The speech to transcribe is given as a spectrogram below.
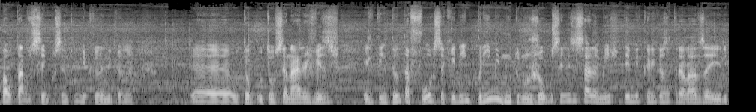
pautado 100% em mecânica, né? É, o, teu, o teu cenário, às vezes, ele tem tanta força que ele imprime muito no jogo sem necessariamente ter mecânicas atreladas a ele.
